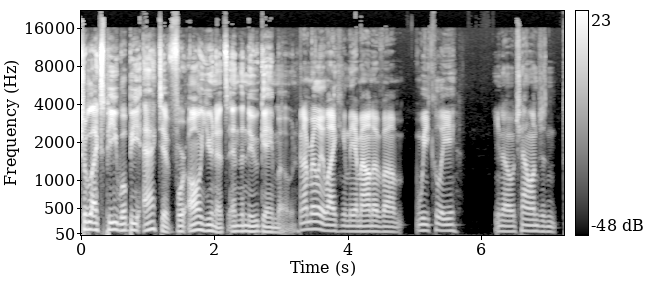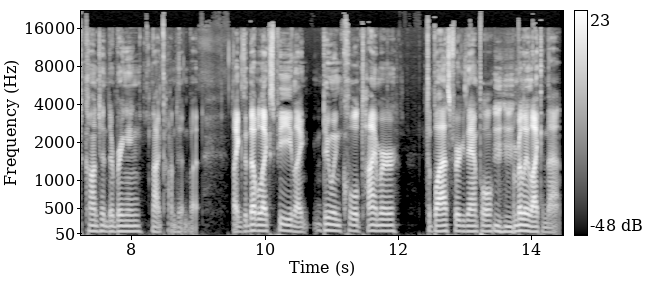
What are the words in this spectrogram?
Triple XP will be active for all units in the new game mode. and I'm really liking the amount of um, weekly, you know, challenge and content they're bringing. Not content, but like the double XP, like doing cool timer to blast, for example. Mhm. I'm really liking that.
